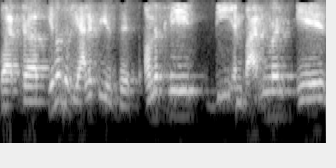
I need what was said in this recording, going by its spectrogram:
But, uh, you know, the reality is this. Honestly, the environment is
